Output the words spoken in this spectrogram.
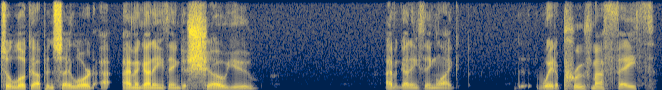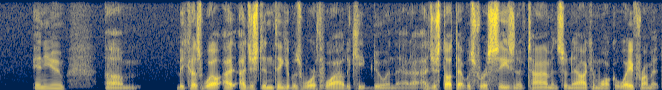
to look up and say, Lord, I, I haven't got anything to show you. I haven't got anything like way to prove my faith in you. Um, because, well, I, I, just didn't think it was worthwhile to keep doing that. I, I, just thought that was for a season of time, and so now I can walk away from it.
